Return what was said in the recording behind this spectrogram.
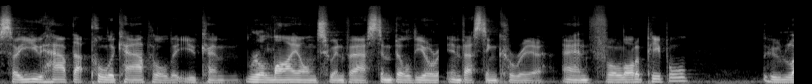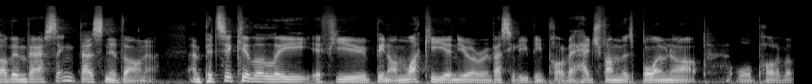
so you have that pool of capital that you can rely on to invest and build your investing career. And for a lot of people who love investing, that's nirvana. And particularly if you've been unlucky and you're investing, you've been part of a hedge fund that's blown up or part of a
